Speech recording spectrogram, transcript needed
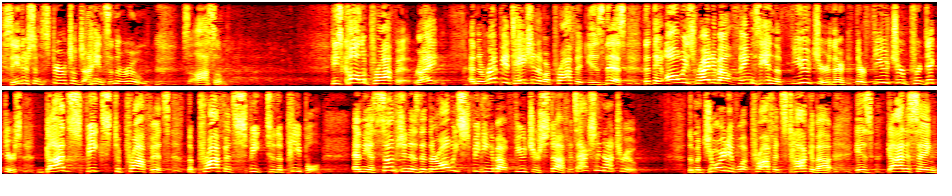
See, there's some spiritual giants in the room. It's awesome. He's called a prophet, right? And the reputation of a prophet is this, that they always write about things in the future. They're, they're future predictors. God speaks to prophets. The prophets speak to the people. And the assumption is that they're always speaking about future stuff. It's actually not true. The majority of what prophets talk about is God is saying,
